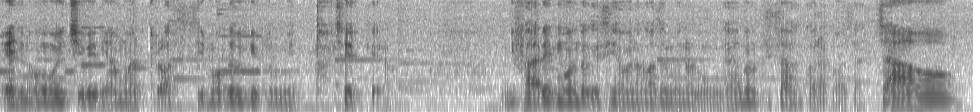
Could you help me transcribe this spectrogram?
e noi ci vediamo al prossimo che vi prometto cercherò di fare in modo che sia una cosa meno lunga, non si sa ancora cosa. Ciao!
